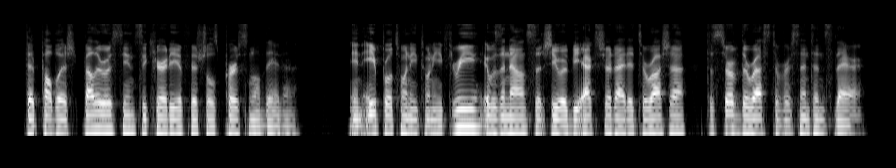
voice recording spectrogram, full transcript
that published Belarusian security officials' personal data. In April 2023, it was announced that she would be extradited to Russia to serve the rest of her sentence there.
